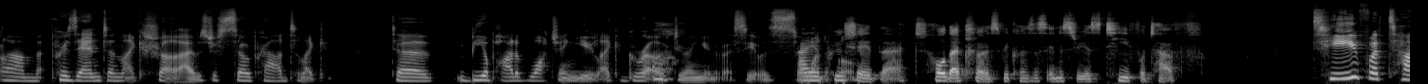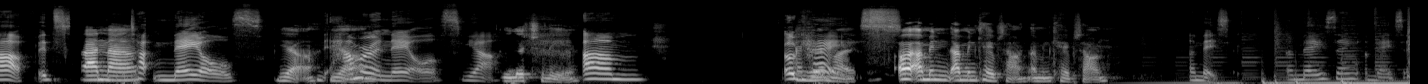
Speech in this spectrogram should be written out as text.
um present and like show. I was just so proud to like to be a part of watching you like grow Oh. during university. It was so I wonderful. appreciate that. Hold that close because this industry is T for tough. T for tough. It's Sana. tou- nails. yeah, N- yeah. Hammer and nails. Yeah. Literally. Um And where am Okay. I? Oh, I'm in. I'm in Cape Town. I'm in Cape Town. Amazing. Amazing, amazing.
